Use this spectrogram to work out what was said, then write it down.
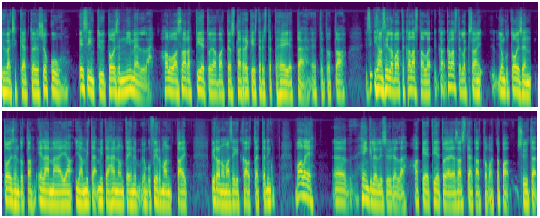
hyväksikäyttöä, jos joku esiintyy toisen nimellä, haluaa saada tietoja vaikka jostain rekisteristä, että hei, että, että tota, ihan sillä vaan, että kalastellaksaan jonkun toisen, toisen tota elämää ja, ja mitä, mitä hän on tehnyt jonkun firman tai viranomaisenkin kautta, että niin kuin vale henkilöllisyydellä hakee tietoja ja saa sitä kautta vaikkapa syytä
